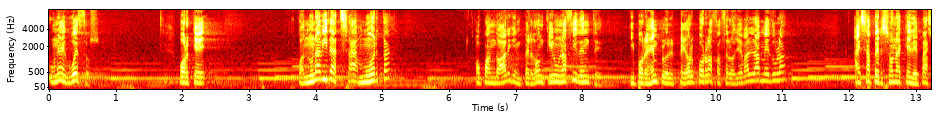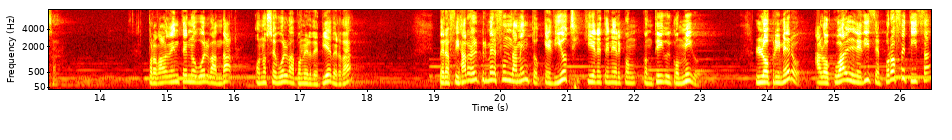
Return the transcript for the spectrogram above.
Una es huesos, Porque cuando una vida está muerta, o cuando alguien, perdón, tiene un accidente y, por ejemplo, el peor porrazo se lo lleva en la médula, a esa persona, ¿qué le pasa? Probablemente no vuelva a andar o no se vuelva a poner de pie, ¿verdad? Pero fijaros el primer fundamento que Dios quiere tener contigo y conmigo. Lo primero a lo cual le dice profetiza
